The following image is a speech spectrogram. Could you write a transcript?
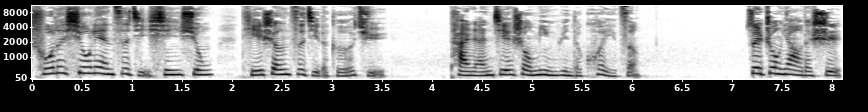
除了修炼自己心胸，提升自己的格局，坦然接受命运的馈赠，最重要的是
